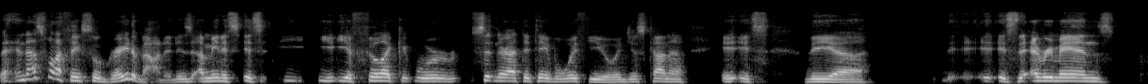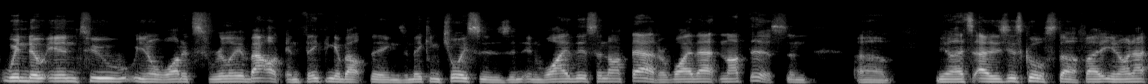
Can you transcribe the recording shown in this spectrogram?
And that's what I think so great about it is I mean it's it's you, you feel like we're sitting there at the table with you and just kind of it, it's the uh it's the everyman's window into you know what it's really about and thinking about things and making choices and, and why this and not that or why that and not this and um you know that's it's just cool stuff i you know and i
